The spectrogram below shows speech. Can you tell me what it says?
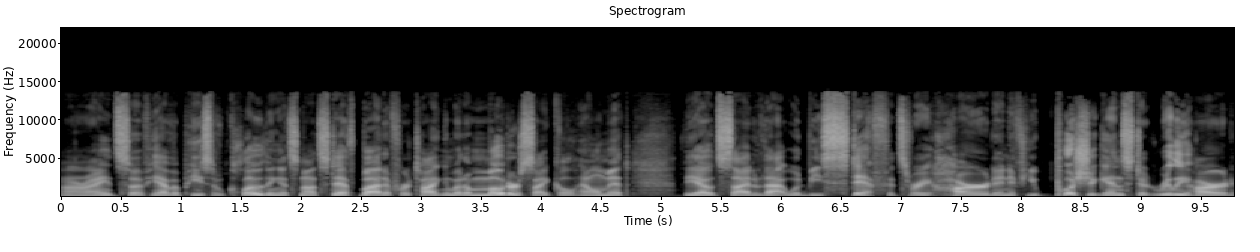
All right. So if you have a piece of clothing, it's not stiff. But if we're talking about a motorcycle helmet, the outside of that would be stiff. It's very hard, and if you push against it really hard,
